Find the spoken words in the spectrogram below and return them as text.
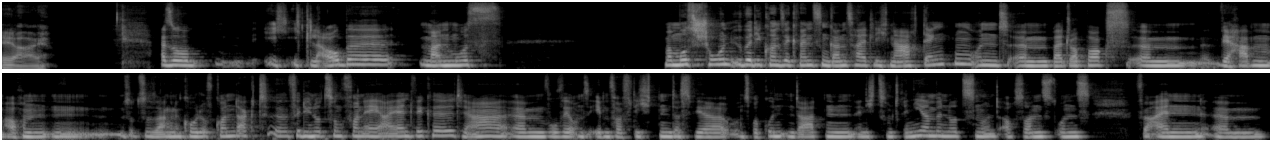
AI? Also ich, ich glaube, man muss man muss schon über die Konsequenzen ganzheitlich nachdenken. Und ähm, bei Dropbox, ähm, wir haben auch ein, ein, sozusagen eine Code of Conduct äh, für die Nutzung von AI entwickelt, ja, ähm, wo wir uns eben verpflichten, dass wir unsere Kundendaten nicht zum Trainieren benutzen und auch sonst uns für einen ähm,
